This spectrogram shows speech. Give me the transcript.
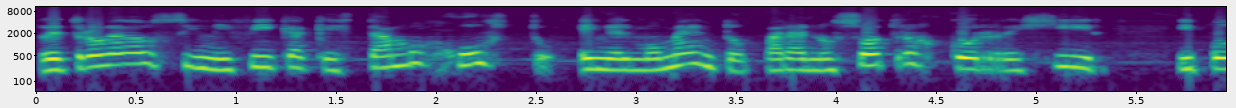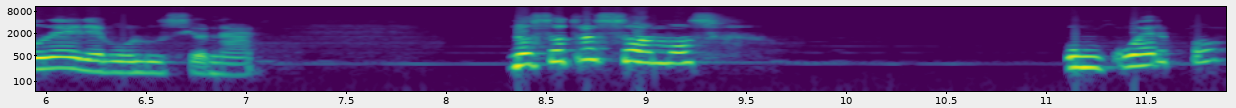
Retrógrado significa que estamos justo en el momento para nosotros corregir y poder evolucionar. Nosotros somos un cuerpo,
